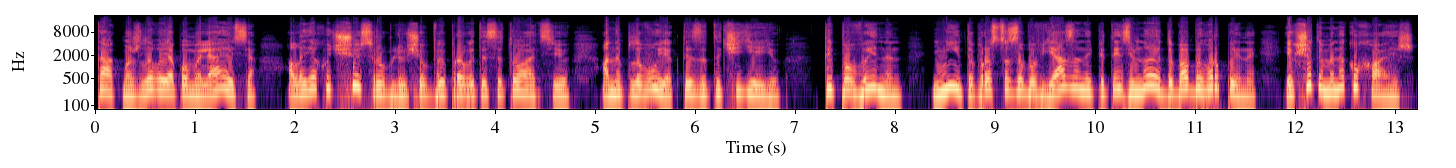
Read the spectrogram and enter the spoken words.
Так, можливо, я помиляюся, але я хоч щось роблю, щоб виправити ситуацію, а не пливу, як ти за течією. Ти повинен, ні, ти просто зобов'язаний піти зі мною до баби Горпини, якщо ти мене кохаєш.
